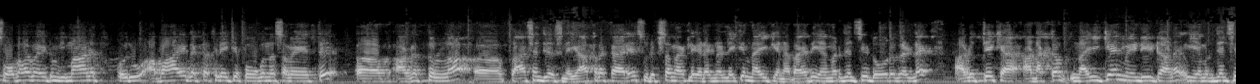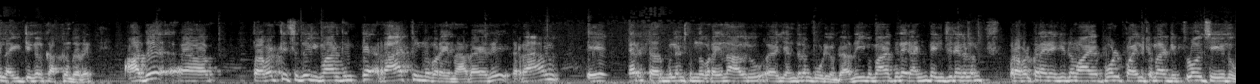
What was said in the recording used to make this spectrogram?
സ്വാഭാവികമായിട്ടും വിമാന ഒരു അപായഘട്ടത്തിലേക്ക് പോകുന്ന സമയത്ത് അകത്തുള്ള പാസഞ്ചേഴ്സിനെ യാത്രക്കാരെ സുരക്ഷിതമായിട്ടുള്ള ഇടങ്ങളിലേക്ക് നയിക്കാൻ അതായത് എമർജൻസി ഡോറുകളുടെ അടുത്തേക്ക് അടക്കം നയിക്കാൻ വേണ്ടിയിട്ടാണ് ഈ എമർജൻസി ലൈറ്റുകൾ കത്തുന്നത്. അത് പ്രവർത്തിച്ചത് വിമാനത്തിന്റെ റാറ്റ് എന്ന് പറയുന്ന അതായത് റാം എയർ ടർബുലൻസ് എന്ന് പറയുന്ന ആ ഒരു യന്ത്രം കൂടിയുണ്ട്. അത് ഈ വിമാനത്തിന്റെ രണ്ട് എഞ്ചിനുകളും പ്രവർത്തനരഹിതമായപ്പോൾ പൈലറ്റുമാർ ഡിപ്ലോയ് ചെയ്തു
